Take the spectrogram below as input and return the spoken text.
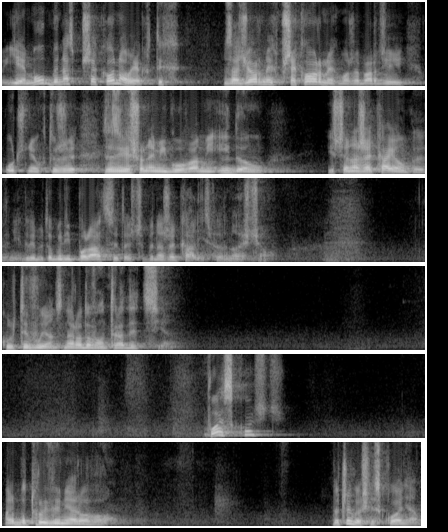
Jemu, by nas przekonał, jak tych zadziornych, przekornych może bardziej uczniów, którzy ze zwieszonymi głowami idą, jeszcze narzekają pewnie. Gdyby to byli Polacy, to jeszcze by narzekali z pewnością, kultywując narodową tradycję. Płaskość albo trójwymiarowo. Do czego się skłaniam?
